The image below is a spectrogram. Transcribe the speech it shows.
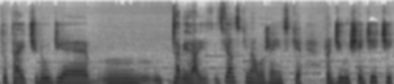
Tutaj ci ludzie mm, zawierali związki małżeńskie, rodziły się dzieci.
